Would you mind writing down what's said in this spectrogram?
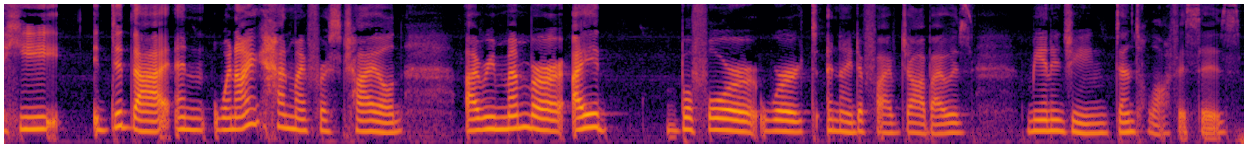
he did that. And when I had my first child, I remember I had before worked a nine to five job. I was managing dental offices.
